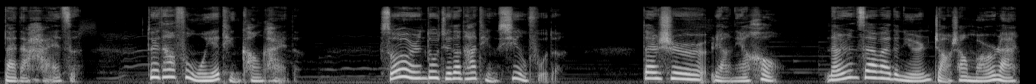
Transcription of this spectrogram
带带孩子。对他父母也挺慷慨的，所有人都觉得他挺幸福的。但是两年后，男人在外的女人找上门来，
